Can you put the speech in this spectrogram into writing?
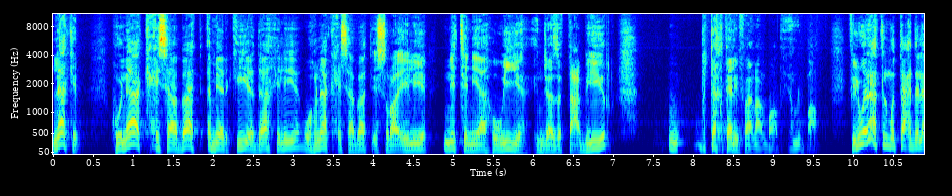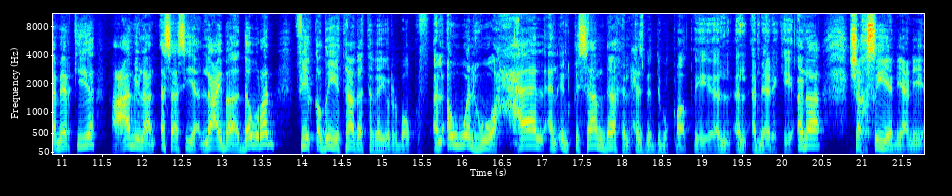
لكن هناك حسابات أمريكية داخلية وهناك حسابات إسرائيلية نتنياهوية إنجاز التعبير تختلفان عن بعضهم البعض. في الولايات المتحدة الأمريكية عاملان أساسيان لعبا دورا في قضية هذا تغير الموقف. الأول هو حال الانقسام داخل الحزب الديمقراطي الأمريكي. أنا شخصيا يعني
